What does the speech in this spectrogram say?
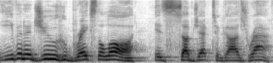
even a Jew who breaks the law is subject to God's wrath.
